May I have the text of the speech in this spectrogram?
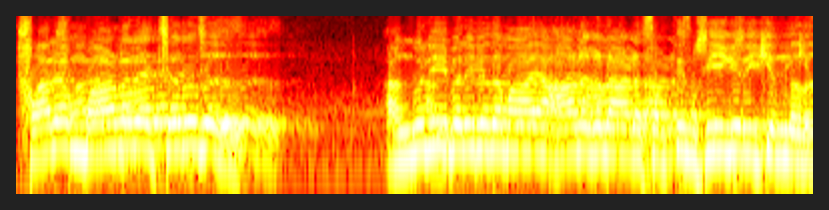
ഫലം വളരെ ചെറുത് അങ്കുലീപരിമിതമായ ആളുകളാണ് സത്യം സ്വീകരിക്കുന്നത്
